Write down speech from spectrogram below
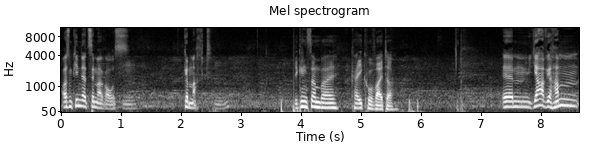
aus dem Kinderzimmer raus mhm. gemacht. Mhm. Wie ging es dann bei Kaiko weiter? Ähm, ja, wir haben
